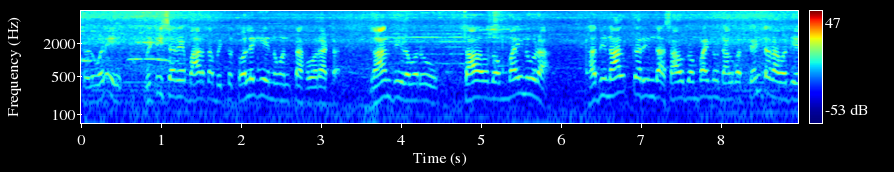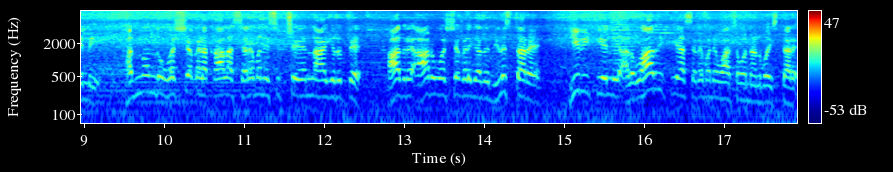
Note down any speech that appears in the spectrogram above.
ಚಳುವಳಿ ಬ್ರಿಟಿಷರೇ ಭಾರತ ಬಿಟ್ಟು ತೊಲಗಿ ಎನ್ನುವಂಥ ಹೋರಾಟ. ಗಾಂಧಿರವರು ಸಾವಿರದ ಒಂಬೈನೂರ ಹದಿನಾಲ್ಕರಿಂದ ಸಾವಿರದ ಒಂಬೈನೂರ ನಲವತ್ತೆಂಟರ ಅವಧಿಯಲ್ಲಿ ಹನ್ನೊಂದು ವರ್ಷಗಳ ಕಾಲ ಸೆರೆಮನೆ ಶಿಕ್ಷೆಯನ್ನಾಗಿರುತ್ತೆ. ಆದರೆ ಆರು ವರ್ಷಗಳಿಗೆ ಅದನ್ನು ಇಳಿಸ್ತಾರೆ ಈ ರೀತಿಯಲ್ಲಿ ಹಲವಾರು ರೀತಿಯ ಸೆರೆಮನೆ ವಾಸವನ್ನು ಅನುಭವಿಸ್ತಾರೆ.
